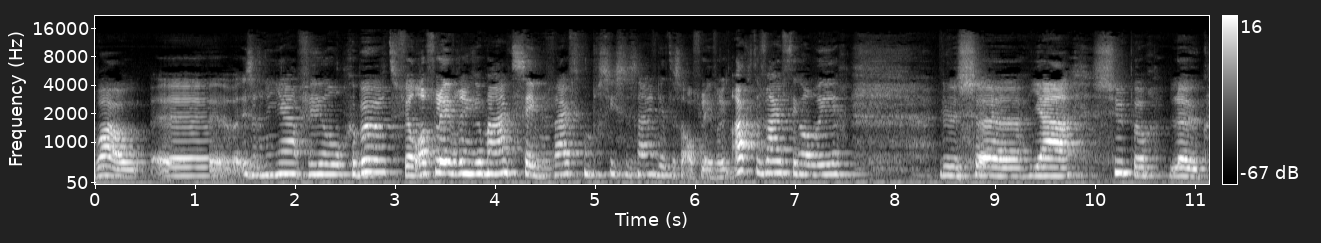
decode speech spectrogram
wauw, uh, is er in een jaar veel gebeurd, veel afleveringen gemaakt, 57 om precies te zijn. Dit is aflevering 58 alweer. Dus uh, ja, super leuk.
